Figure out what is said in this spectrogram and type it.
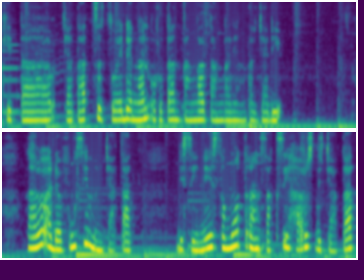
kita catat sesuai dengan urutan tanggal-tanggal yang terjadi. Lalu ada fungsi mencatat. Di sini semua transaksi harus dicatat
